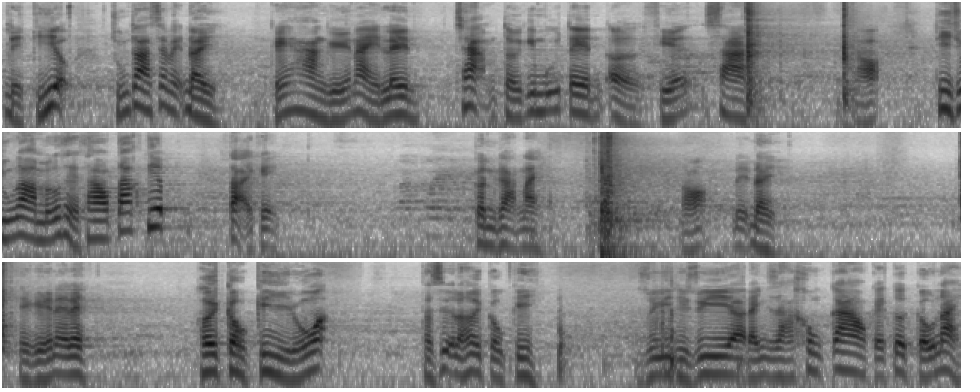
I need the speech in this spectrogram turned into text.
để ký hiệu. Chúng ta sẽ phải đẩy cái hàng ghế này lên chạm tới cái mũi tên ở phía sàn. Đó. Thì chúng ta mới có thể thao tác tiếp tại cái cần gạt này. Đó, để đẩy cái ghế này lên. Hơi cầu kỳ đúng không ạ? Thật sự là hơi cầu kỳ Duy thì Duy à, đánh giá không cao cái cơ cấu này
